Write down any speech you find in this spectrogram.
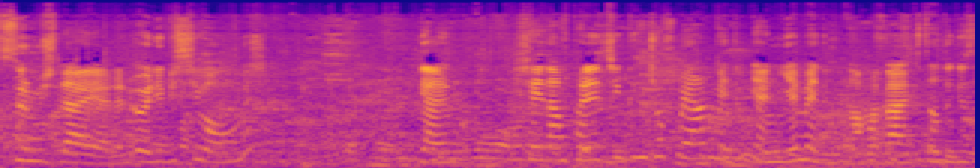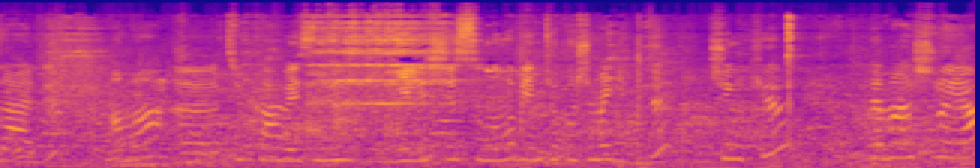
sürmüşler yani. Öyle bir şey olmuş. Yani şeyden palaçinkini çok beğenmedim. Yani yemedim daha. Belki tadı güzeldi. Ama e, Türk kahvesinin gelişi, sunumu benim çok hoşuma gitti. Çünkü hemen şuraya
